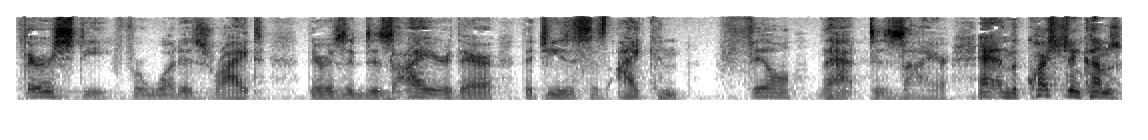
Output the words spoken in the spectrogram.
thirsty for what is right. There is a desire there that Jesus says, I can fill that desire. And the question comes,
